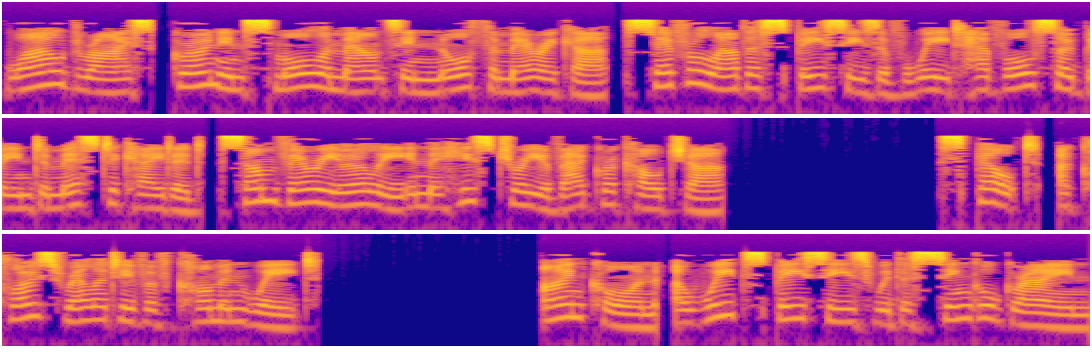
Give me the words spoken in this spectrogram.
Wild rice, grown in small amounts in North America, several other species of wheat have also been domesticated, some very early in the history of agriculture. Spelt, a close relative of common wheat. Einkorn, a wheat species with a single grain.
